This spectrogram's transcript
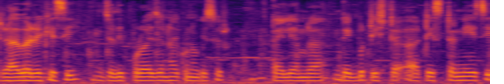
ড্রাইভার রেখেছি, যদি প্রয়োজন হয় কোনো কিছুর। তাইলে আমরা দেখব টেস্টটা টেস্টটা নিয়েছি।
